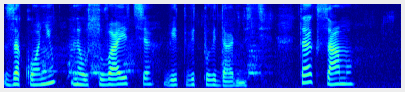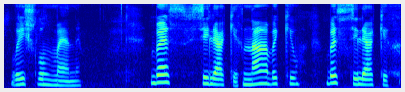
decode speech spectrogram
законів не усувається від відповідальності. Так само вийшло в мене без всіляких навиків, без всіляких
